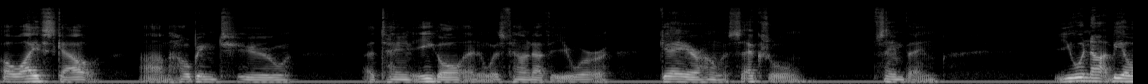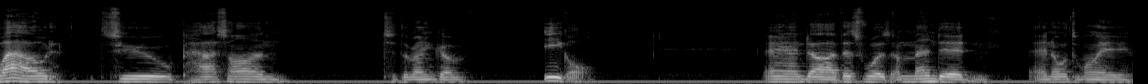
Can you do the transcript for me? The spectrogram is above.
a life scout um, hoping to attain Eagle, and it was found out that you were gay or homosexual, same thing, you would not be allowed to pass on to the rank of Eagle. And uh, this was amended and ultimately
